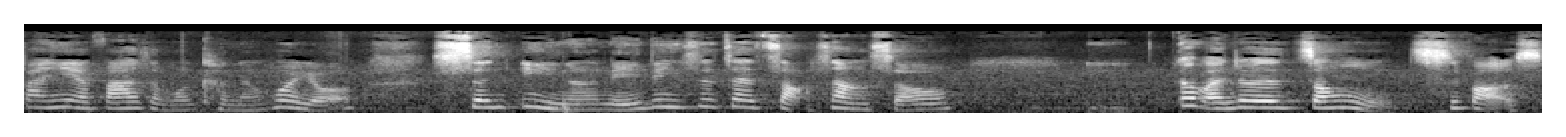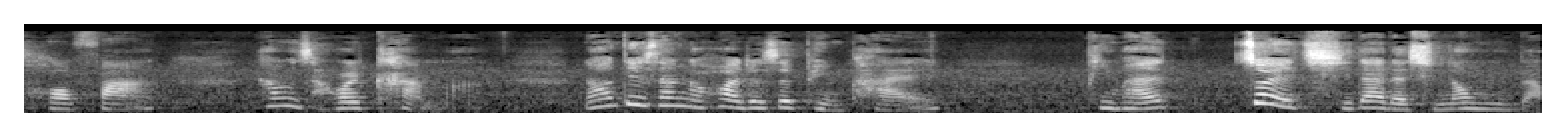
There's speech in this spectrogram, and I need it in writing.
半夜发怎么可能会有生意呢？你一定是在早上的时候，要不然就是中午吃饱的时候发，他们才会看嘛。然后第三个话就是品牌。品牌最期待的行动目标，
